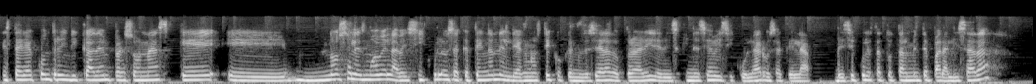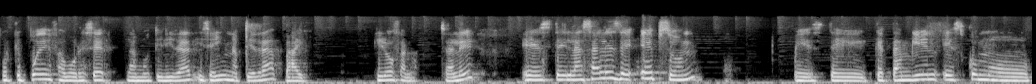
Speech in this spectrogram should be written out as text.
estaría contraindicada en personas que eh, no se les mueve la vesícula, o sea, que tengan el diagnóstico que nos decía la doctora Ari de disquinesia vesicular, o sea, que la vesícula está totalmente paralizada, porque puede favorecer la motilidad y si hay una piedra, bye, quirófano, ¿sale? Este, las sales de Epson, este, que también es como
